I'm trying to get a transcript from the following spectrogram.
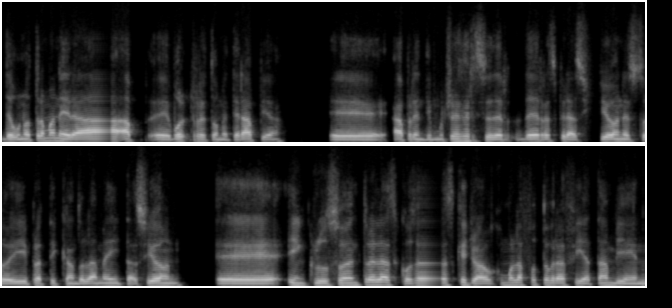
De una u otra manera, eh, retomé terapia, eh, aprendí muchos ejercicios de, de, respiración, estoy practicando la meditación. incluso entre las cosas que yo hago como la fotografía también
